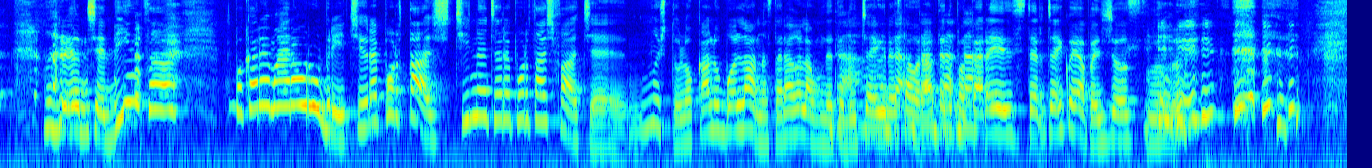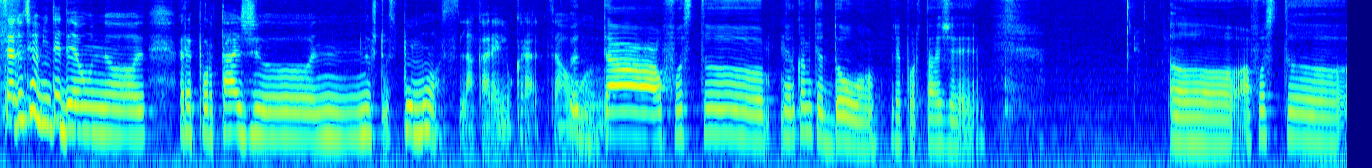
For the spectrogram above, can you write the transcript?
în ședință. După care mai erau rubrici, reportaj. Cine ce reportaj face? Nu știu, localul Bolan, ăsta era ăla unde te Da, duceai în da, restaurante, da, da, după da. care ștergeai cu ea pe jos. Ți-aduce aminte de un uh, reportaj, uh, nu știu, spumos la care ai lucrat? Sau, uh, Da, au fost, uh, mi-aduc aminte, două reportaje. Uh, a fost uh,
